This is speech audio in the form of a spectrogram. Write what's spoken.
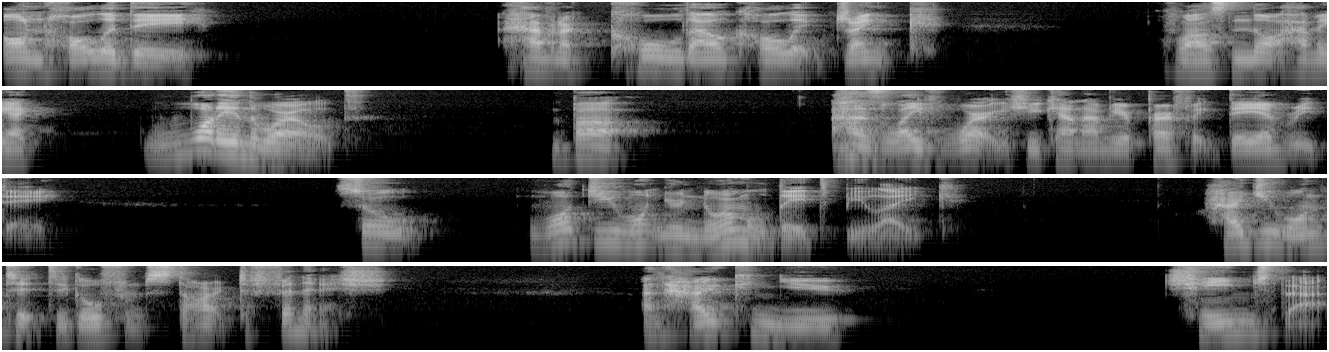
on holiday, having a cold alcoholic drink, whilst not having a worry in the world. But as life works, you can't have your perfect day every day. So, what do you want your normal day to be like? How do you want it to go from start to finish? And how can you change that?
